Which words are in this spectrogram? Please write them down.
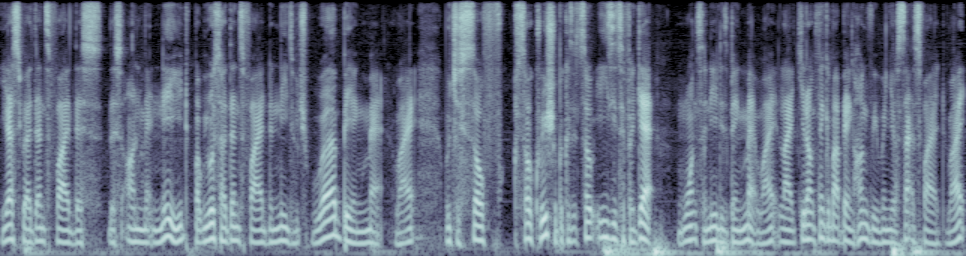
yes, we identified this this unmet need, but we also identified the needs which were being met, right? Which is so f- so crucial because it's so easy to forget once a need is being met, right? Like you don't think about being hungry when you're satisfied, right?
